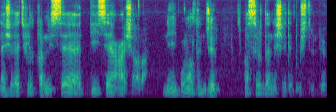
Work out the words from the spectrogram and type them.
neşeet fil karni sadise aşara. Ne? 16. asırda neşet etmiştir diyor.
